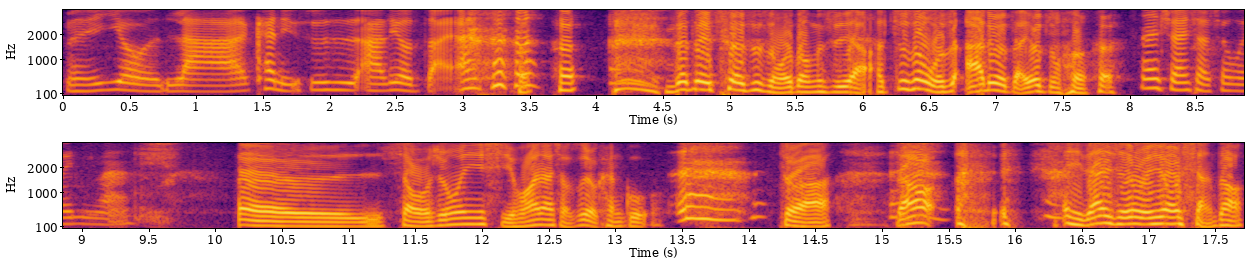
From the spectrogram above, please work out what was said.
没有啦，看你是不是阿六仔啊？你在这里测试什么东西啊？就算我是阿六仔又怎么？那你喜欢小熊维尼吗？呃，小熊维尼喜欢啊，小时候有看过，对啊。然后，哎、你在小熊维尼让我想到，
